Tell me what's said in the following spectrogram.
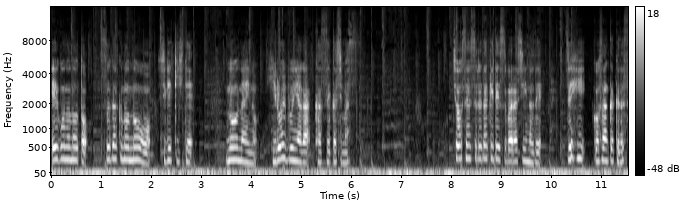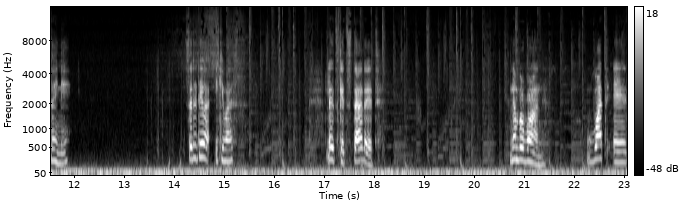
英語の脳と数学の脳を刺激して脳内の広い分野が活性化します。挑戦するだけで素晴らしいのでぜひご参加くださいね。それでは行きます Let's get started Number one What is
